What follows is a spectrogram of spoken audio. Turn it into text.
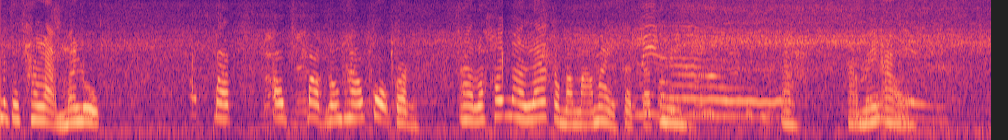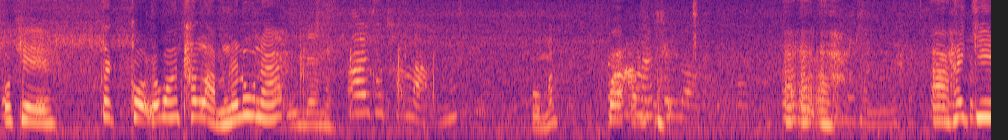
มันจะถลำมาลูกเอาปรับเอาปรับรองเท้าโกะก่อนอะแล้วค่อยมาแลกกับมาม้าใหม่สักแป๊บนึงอะอะไม่เอา โอเค แต่โกะระวังถลำนะลูกนะอุ้มได้ไหมไอ้ก็ถลัง ผมไหมปะอะไรถลังอะอะอะอะให้กี้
